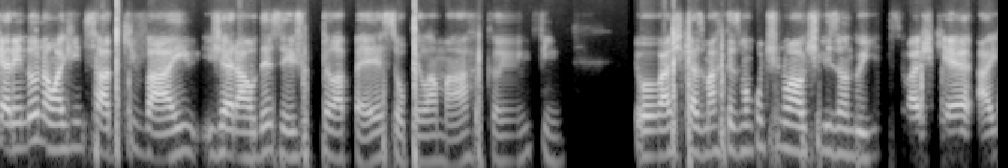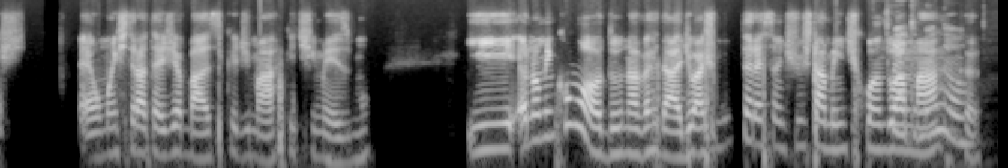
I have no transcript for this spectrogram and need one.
querendo ou não, a gente sabe que vai gerar o desejo pela peça ou pela marca, enfim. Eu acho que as marcas vão continuar utilizando isso. Eu acho que é, é uma estratégia básica de marketing mesmo. E eu não me incomodo, na verdade. Eu acho muito interessante justamente quando eu a marca. Não.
